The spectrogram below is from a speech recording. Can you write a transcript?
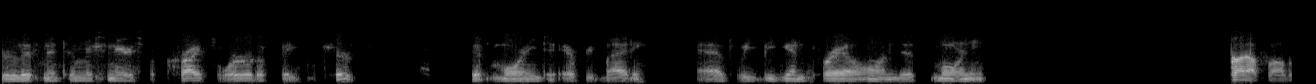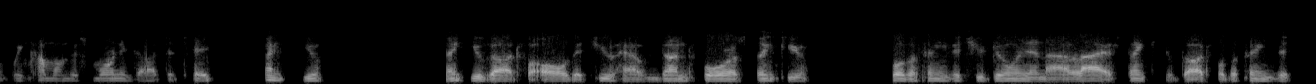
You're listening to Missionaries for Christ Word of Faith Church. Good morning to everybody as we begin prayer on this morning. God our Father, we come on this morning, God, to take thank you. Thank you, God, for all that you have done for us. Thank you for the things that you're doing in our lives. Thank you, God, for the things that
